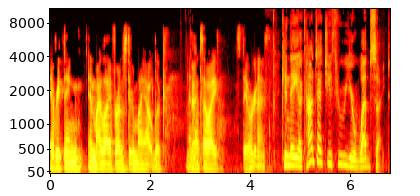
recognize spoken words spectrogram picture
everything in my life runs through my Outlook, and Okay. that's how I stay organized. Can they uh, contact you through your website?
